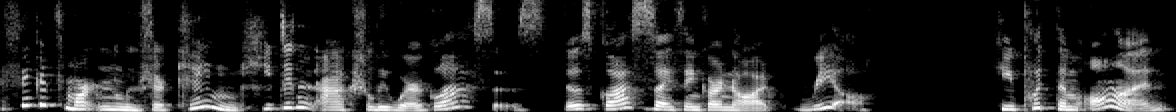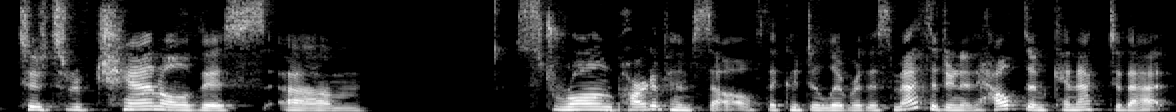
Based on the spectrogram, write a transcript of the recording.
I think it's Martin Luther King. He didn't actually wear glasses. Those glasses, I think, are not real. He put them on to sort of channel this um, strong part of himself that could deliver this message, and it helped him connect to that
